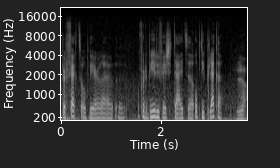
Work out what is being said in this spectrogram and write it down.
perfect ook weer voor de biodiversiteit op die plekken. Ja.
